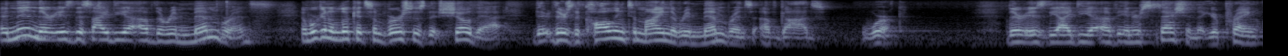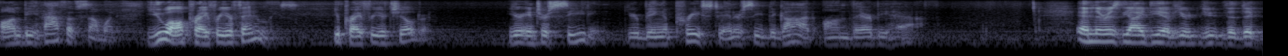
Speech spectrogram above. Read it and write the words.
And then there is this idea of the remembrance, and we're going to look at some verses that show that. There, there's the calling to mind the remembrance of God's work. There is the idea of intercession, that you're praying on behalf of someone. You all pray for your families, you pray for your children. You're interceding. You're being a priest to intercede to God on their behalf. And there is the idea of your, you, the, the,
